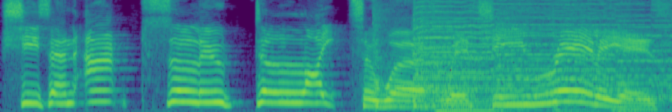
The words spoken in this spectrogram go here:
She's an absolute delight to work with. She really is.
